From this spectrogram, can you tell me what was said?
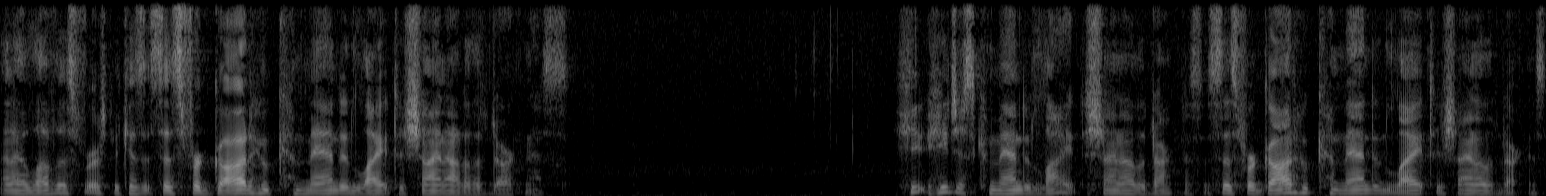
And I love this verse because it says, For God who commanded light to shine out of the darkness. He, he just commanded light to shine out of the darkness. It says, For God who commanded light to shine out of the darkness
